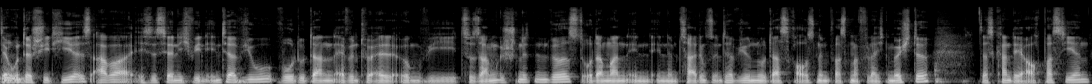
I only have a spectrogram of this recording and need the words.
Der mhm. Unterschied hier ist aber, es ist ja nicht wie ein Interview, wo du dann eventuell irgendwie zusammengeschnitten wirst oder man in, in einem Zeitungsinterview nur das rausnimmt, was man vielleicht möchte. Das kann dir ja auch passieren.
